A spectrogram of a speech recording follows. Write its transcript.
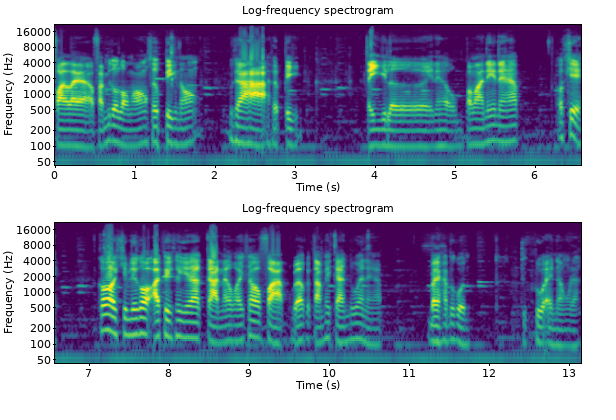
ฟันอะไรอะฟันไม่โดนหรอกน้องเซิร์ฟปิงน้องเพื่อเซิร์ฟปิงตีเลยนะครับประมาณนี้นะครับ โอเค ก็คลิปนี้ก็อัดเพียงแค่นี้ละกันนะไว้ชอบฝากแล้วก็ตามให้กันด้วยนะครับบายครับทุกคนจุกรูไอ้น้องรัก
